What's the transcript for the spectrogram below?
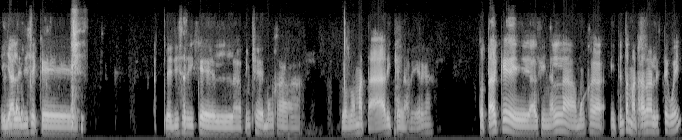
Y ya les dice que. Les dice así que la pinche monja los va a matar y que la verga. Total que al final la monja intenta matar al este güey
